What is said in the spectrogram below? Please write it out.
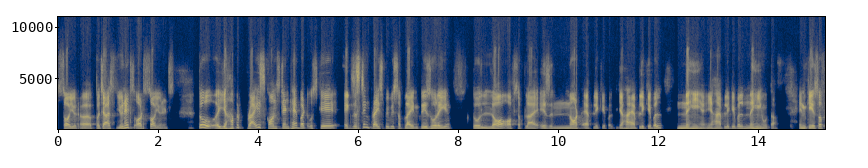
सौ पचास यूनिट्स और सौ यूनिट्स तो यहाँ पर प्राइस कांस्टेंट है बट उसके एग्जिस्टिंग प्राइस पे भी सप्लाई इंक्रीज हो रही है। तो law of supply is not applicable यहाँ एप्लीकेबल नहीं है, यहाँ एप्लीकेबल नहीं होता। In case of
